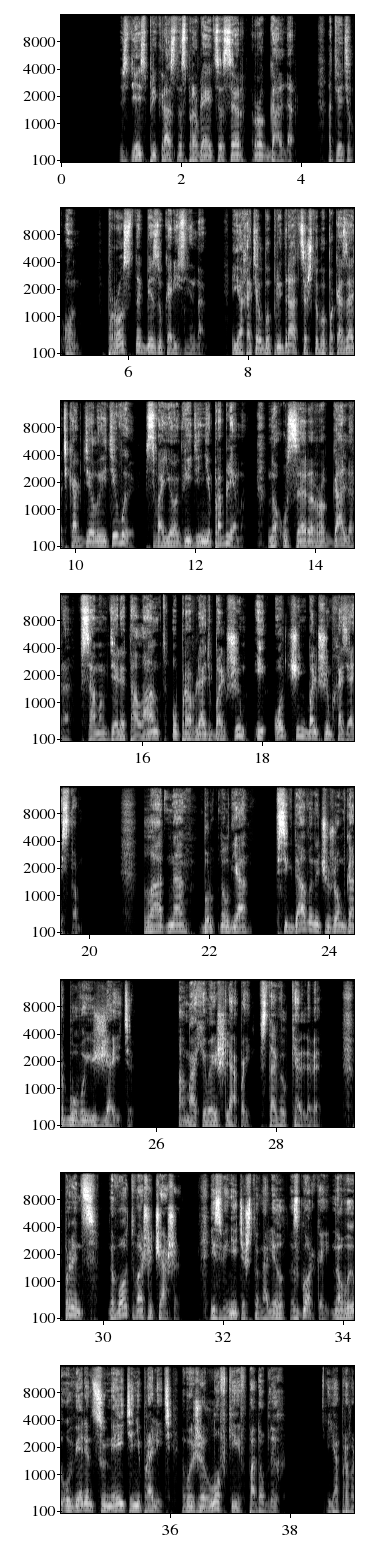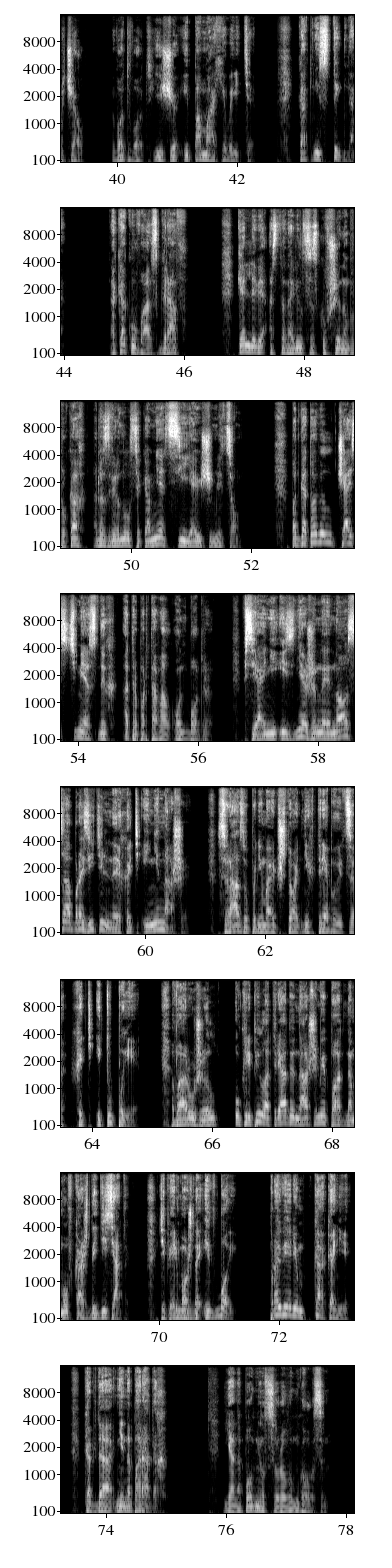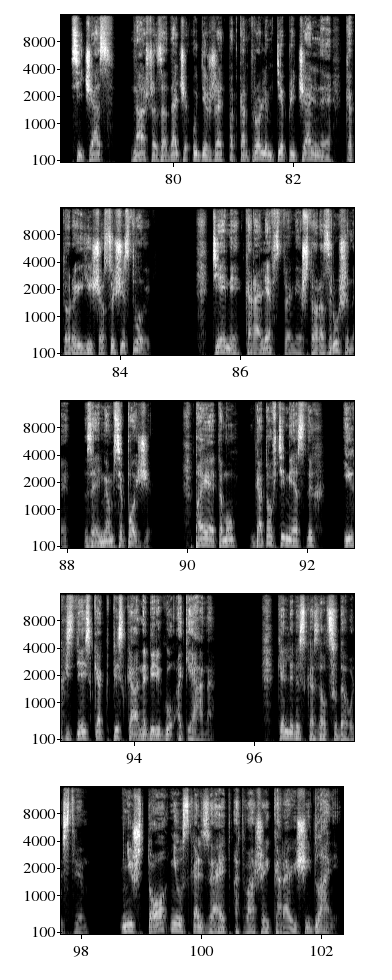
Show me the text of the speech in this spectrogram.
«Здесь прекрасно справляется сэр Рокгальдер», — ответил он просто безукоризненно. Я хотел бы придраться, чтобы показать, как делаете вы свое видение проблемы. Но у сэра Рокгаллера в самом деле талант управлять большим и очень большим хозяйством. «Ладно», — буркнул я, — «всегда вы на чужом горбу выезжаете». «Помахивая шляпой», — вставил Келлеве. «Принц, вот ваша чаша. Извините, что налил с горкой, но вы, уверен, сумеете не пролить. Вы же ловкие в подобных. Я проворчал. Вот-вот, еще и помахиваете. Как не стыдно. А как у вас, граф? Келлеве остановился с кувшином в руках, развернулся ко мне с сияющим лицом. «Подготовил часть местных», — отрапортовал он бодро. «Все они изнеженные, но сообразительные, хоть и не наши. Сразу понимают, что от них требуется, хоть и тупые. Вооружил, укрепил отряды нашими по одному в каждый десяток. Теперь можно и в бой. Проверим, как они, когда не на парадах. Я напомнил суровым голосом. Сейчас наша задача удержать под контролем те причальные, которые еще существуют. Теми королевствами, что разрушены, займемся позже. Поэтому Готовьте местных, их здесь как песка на берегу океана». Келлеве сказал с удовольствием. «Ничто не ускользает от вашей карающей длани.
